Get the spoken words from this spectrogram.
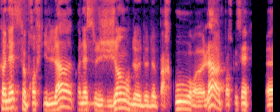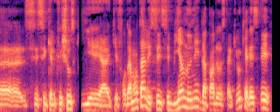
connaissent ce profil-là, connaissent ce genre de, parcours-là. Je pense que c'est quelque chose qui est, qui est fondamental et c'est bien mené de la part de Eustachio qui est resté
